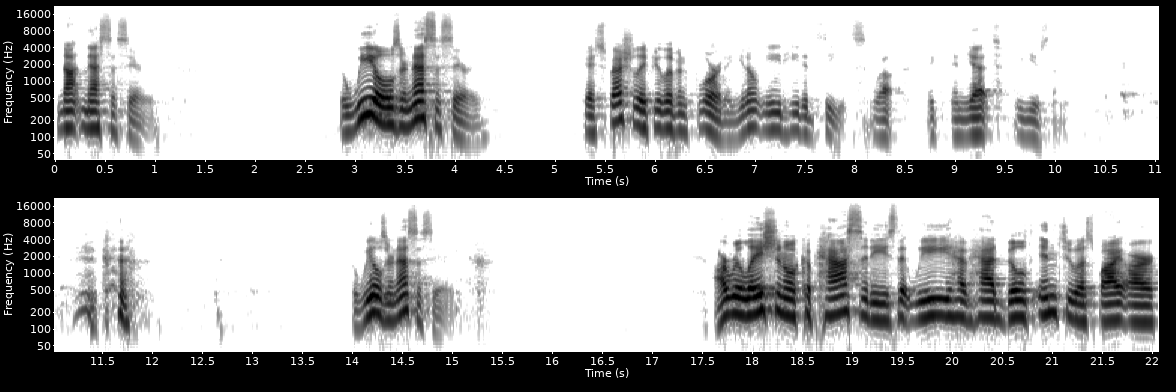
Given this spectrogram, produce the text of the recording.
Not necessary. The wheels are necessary, okay, especially if you live in Florida. You don't need heated seats. Well, and yet we use them. the wheels are necessary. Our relational capacities that we have had built into us by our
